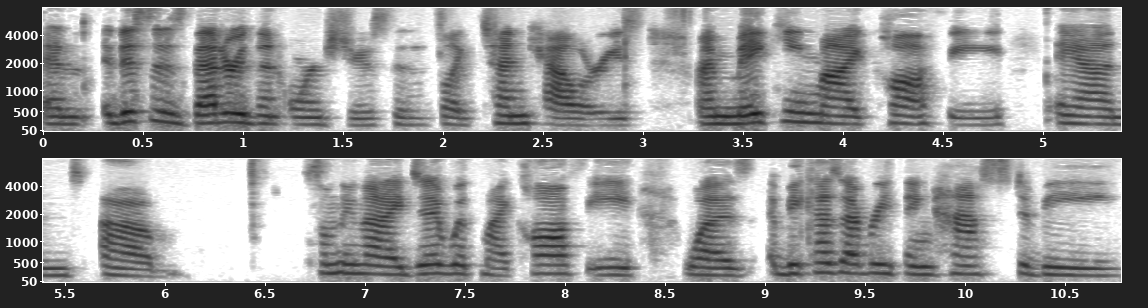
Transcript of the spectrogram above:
And this is better than orange juice because it's like 10 calories. I'm making my coffee and um, something that I did with my coffee was because everything has to be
